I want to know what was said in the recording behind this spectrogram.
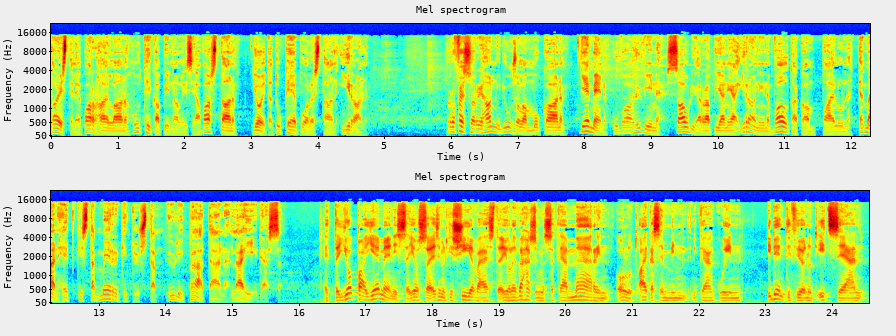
taistelee parhaillaan hutikapinallisia vastaan, joita tukee puolestaan Iran. Professori Hannu Juusolan mukaan Jemen kuvaa hyvin Saudi-Arabian ja Iranin valtakamppailun tämänhetkistä merkitystä ylipäätään lähi. Että jopa Jemenissä, jossa esimerkiksi shia-väestö ei ole vähäisemmässäkään määrin ollut aikaisemmin ikään kuin identifioinut itseään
